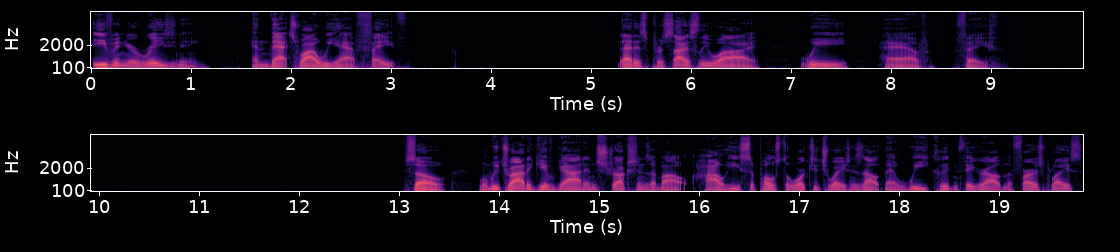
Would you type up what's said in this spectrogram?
even your reasoning. And that's why we have faith. That is precisely why we have faith. So, when we try to give God instructions about how He's supposed to work situations out that we couldn't figure out in the first place,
